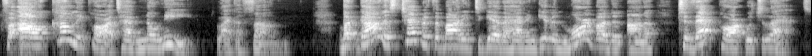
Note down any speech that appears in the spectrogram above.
For our comely parts have no need like a thumb. But God has tempered the body together, having given more abundant honor to that part which lacked.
